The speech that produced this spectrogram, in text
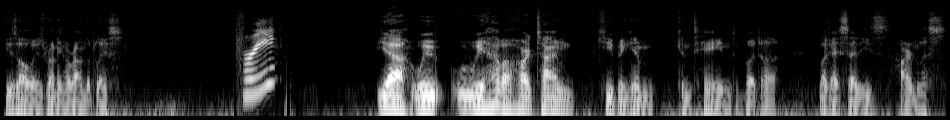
He's always running around the place. Free? Yeah, we we have a hard time keeping him contained, but uh, like I said, he's harmless.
